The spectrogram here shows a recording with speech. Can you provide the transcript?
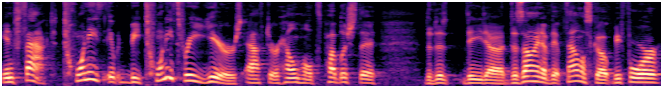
In fact, 20, it would be 23 years after Helmholtz published the, the, the uh, design of the ophthalmoscope before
